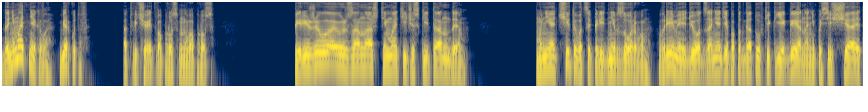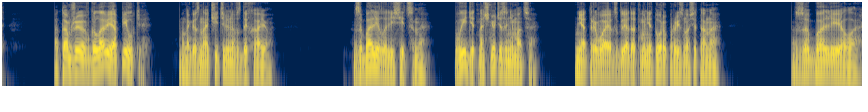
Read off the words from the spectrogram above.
Донимать некого, Беркутов?» Отвечает вопросом на вопрос. «Переживаю уж за наш тематический тандем. Мне отчитываться перед Невзоровым. Время идет, занятия по подготовке к ЕГЭ она не посещает. А там же в голове опилки». Многозначительно вздыхаю. Заболела Лисицына. Выйдет, начнете заниматься. Не отрывая взгляд от монитора, произносит она. «Заболела»,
